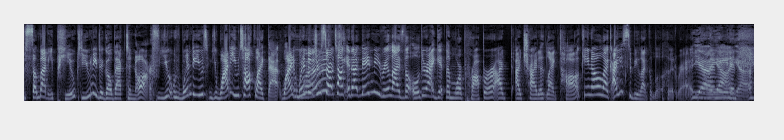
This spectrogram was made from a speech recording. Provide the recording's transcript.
somebody puked. You need to go back to NARF. You when do you, you why do you talk like that? Why when did you start talking? And it made me realize the older I get, the more proper I I try to like talk. You know, like I used to be like a little hood rat. you know Yeah, what I yeah, mean? And yeah.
